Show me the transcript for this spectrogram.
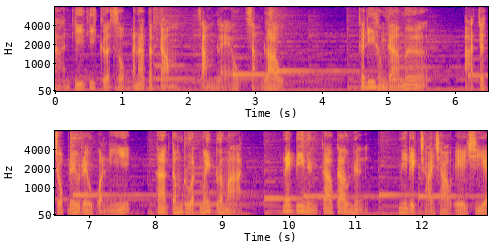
ถานที่ที่เกิดโศกอนาตกรรม ซ้ำแล้วซ้ำเล่า คดีของดาเมอร์อาจจะจบได้เร็วกว่านี้ หากตำรวจไม่ประมาท ในปี 1991 มีเด็กชายชาวเอเชีย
